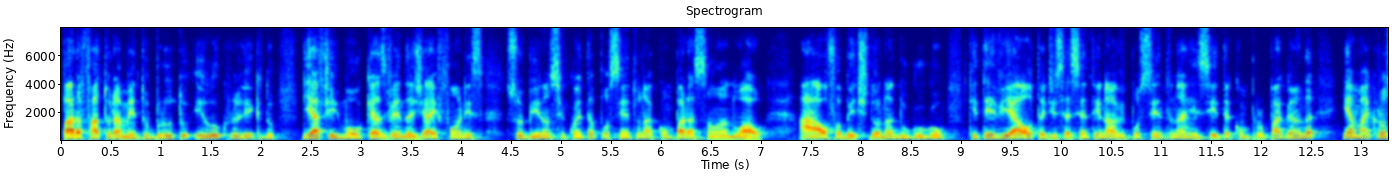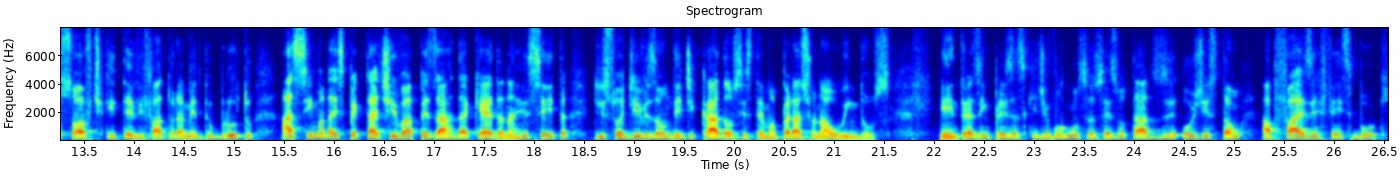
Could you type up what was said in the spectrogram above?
para faturamento bruto e lucro líquido e afirmou que as vendas de iPhones subiram 50% na comparação anual. A Alphabet, dona do Google, que teve alta de 69% na receita com propaganda, e a Microsoft, que teve faturamento bruto acima da expectativa apesar da queda na receita de sua divisão dedicada ao sistema operacional Windows. Entre as empresas que divulgam seus resultados hoje estão a Pfizer, Facebook,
